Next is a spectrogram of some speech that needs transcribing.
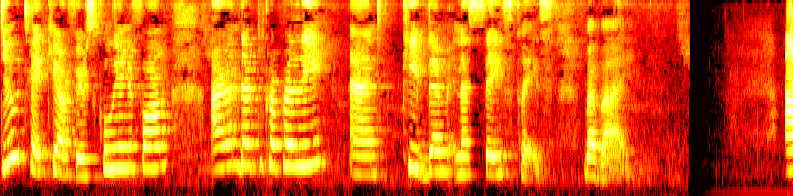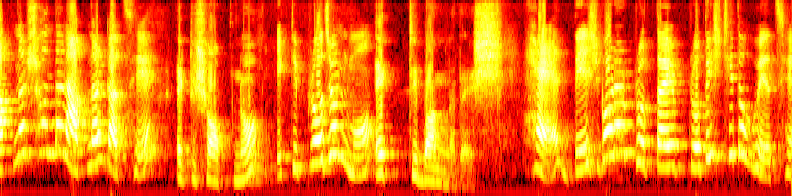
do take care of your school uniform, iron them properly, and keep them in a safe place. Bye bye. আপনার সন্তান আপনার কাছে একটি স্বপ্ন একটি প্রজন্ম একটি বাংলাদেশ হ্যাঁ দেশ গড়ার প্রত্যয়ে প্রতিষ্ঠিত হয়েছে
